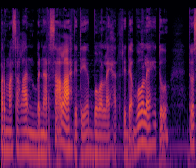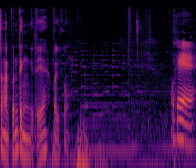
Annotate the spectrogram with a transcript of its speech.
permasalahan benar salah gitu ya, boleh atau tidak boleh itu itu sangat penting gitu ya bagiku. Oke,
